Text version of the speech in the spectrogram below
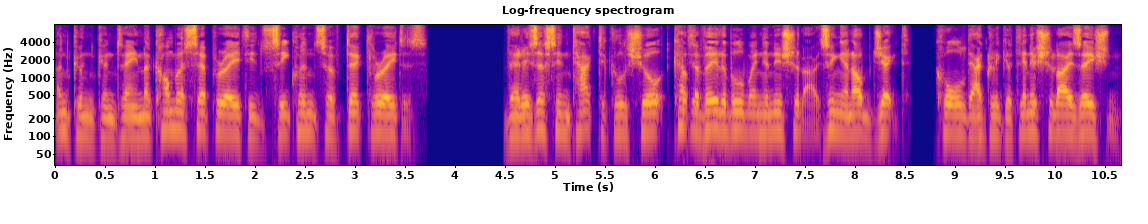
and can contain a comma-separated sequence of declarators. There is a syntactical shortcut available when initializing an object, called aggregate initialization.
